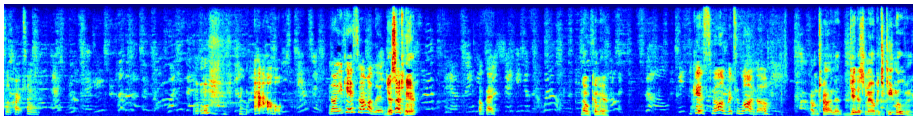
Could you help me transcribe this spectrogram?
Dancing cartoon. Ow. No, you can't smell my lip. Yes, I can. Okay. No, come here. You can't smell them for too long though. I'm trying to get a smell, but you keep moving.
